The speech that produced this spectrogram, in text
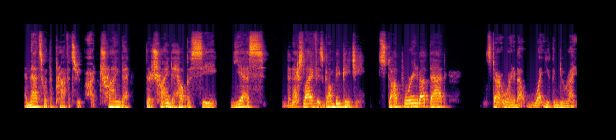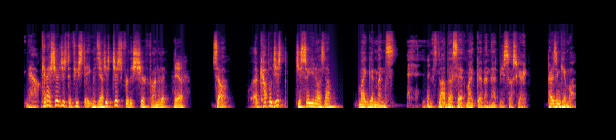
And that's what the prophets are trying to, they're trying to help us see. Yes, the next life is going to be peachy. Stop worrying about that. Start worrying about what you can do right now. Can I share just a few statements Yeah. just, just for the sheer fun of it? Yeah. So a couple, just, just so you know, it's not Mike Goodman's. it's not thus saith Mike Goodman. That'd be so scary. President Kimball,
